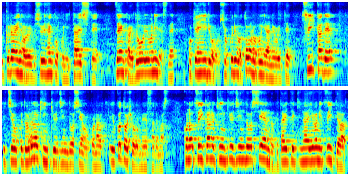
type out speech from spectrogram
ウクライナ及び周辺国に対して、前回同様にですね、保健医療、食料等の分野において、追加で1億ドルの緊急人道支援を行うということを表明されました。この追加の緊急人道支援の具体的内容については、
